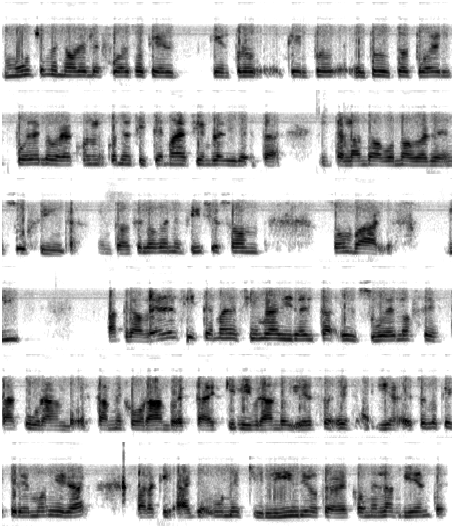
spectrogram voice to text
mucho menor el esfuerzo que el que el que el, el productor puede puede lograr con, con el sistema de siembra directa instalando abono verde en su finca. Entonces los beneficios son son varios y a través del sistema de siembra directa el suelo se está curando, está mejorando, está equilibrando y eso es eso es lo que queremos llegar para que haya un equilibrio otra vez con el ambiente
